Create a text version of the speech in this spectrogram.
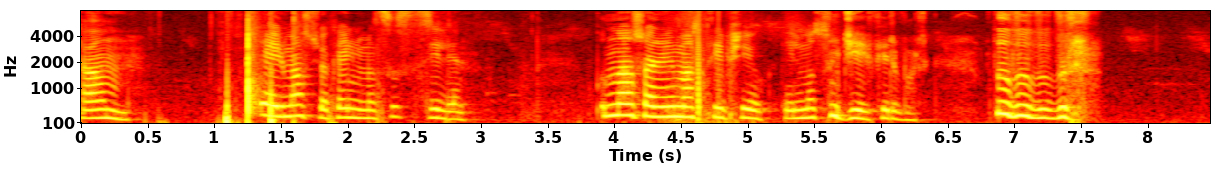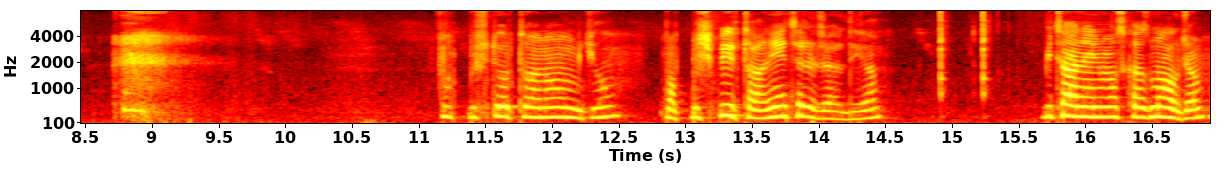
Tamam mı? Elmas yok. Elması silin. Bundan sonra elmas diye bir şey yok. Elmasın cevheri var. Dur dur dur dur. 64 tane almayacağım. 61 tane yeter herhalde ya. Bir tane elmas kazma alacağım.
